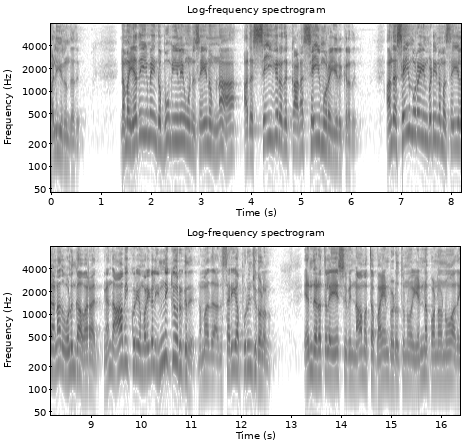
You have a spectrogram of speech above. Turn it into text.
வழி இருந்தது. நம்ம எதையுமே இந்த பூமியிலையும் ஒன்று செய்யணும்னா அதை செய்கிறதுக்கான செய்முறை இருக்கிறது. அந்த செய்முறையின்படி நம்ம செய்யலைன்னா அது ஒழுங்காக வராது. அந்த ஆவிக்குரிய முறைகள் இன்றைக்கும் இருக்குது. நம்ம அதை அதை சரியாக புரிஞ்சுக்கொள்ளணும். எந்த இடத்துல இயேசுவின் நாமத்தை பயன்படுத்தணும் என்ன பண்ணணும் அதை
